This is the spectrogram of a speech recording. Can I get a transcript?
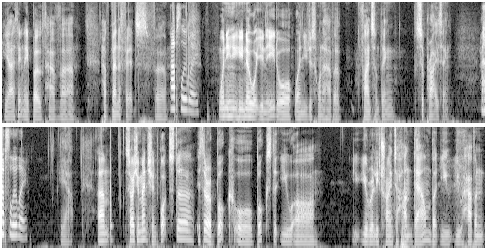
Yeah I think they both have have benefits for absolutely when you you know what you need or when you just want to have a find something surprising. Absolutely. Yeah. Um, so as you mentioned, what's the is there a book or books that you are you're really trying to hunt down but you you haven't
